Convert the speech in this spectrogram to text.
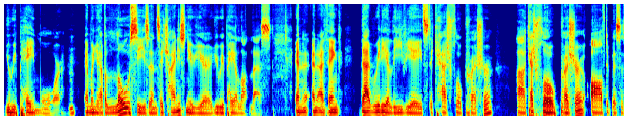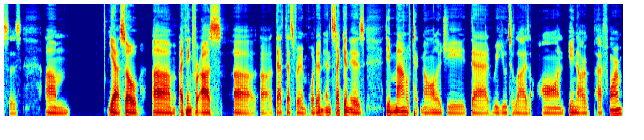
you repay more. Mm-hmm. And when you have a low season, say Chinese New Year, you repay a lot less. And and I think that really alleviates the cash flow pressure, uh, cash flow pressure of the businesses. Um, yeah, so um, I think for us, uh, uh, that that's very important. And second is the amount of technology that we utilize on in our platform.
